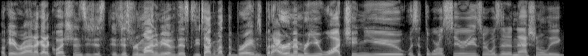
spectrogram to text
Okay, Ryan, I got a question. You just it just reminded me of this because you talk about the Braves, but I remember you watching you. Was it the World Series or was it a National League?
